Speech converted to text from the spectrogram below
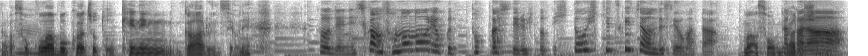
なんかそこは僕はちょっと懸念があるんですよね。そうだよね。しかもその能力特化してる人って人を引きつけちゃうんですよまた。まあそうねだかある種ね。ら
